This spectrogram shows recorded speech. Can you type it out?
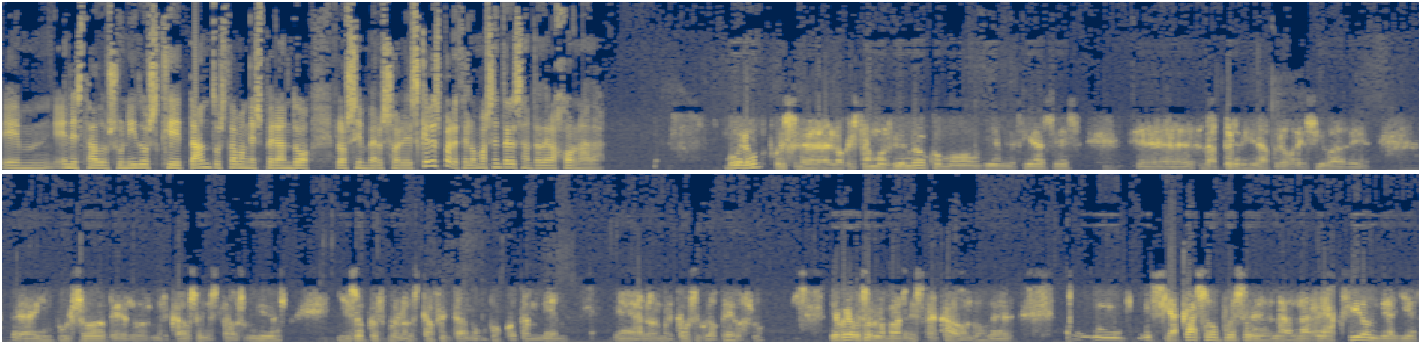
em, en Estados Unidos que tanto estaban esperando los inversores. ¿Qué les parece lo más interesante de la jornada? Bueno, pues eh, lo que estamos viendo, como bien decías, es eh, la pérdida progresiva de eh, impulso de los mercados en Estados Unidos y eso pues bueno está afectando un poco también a los mercados europeos, ¿no? Yo creo que eso es lo más destacado, ¿no? si acaso pues la, reacción de ayer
